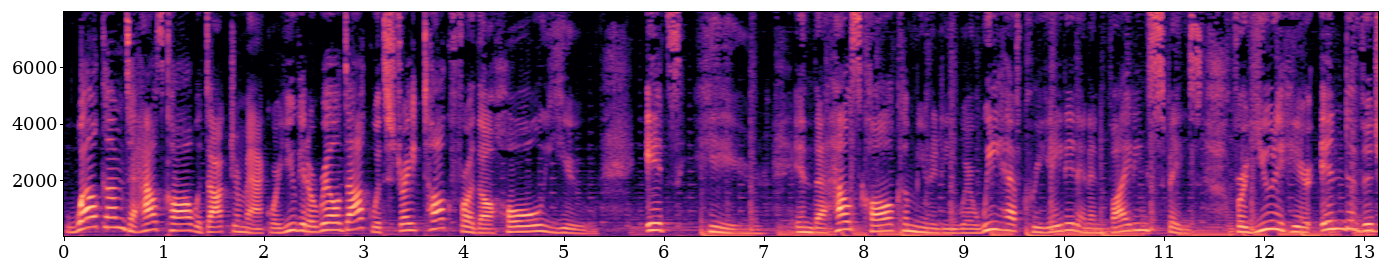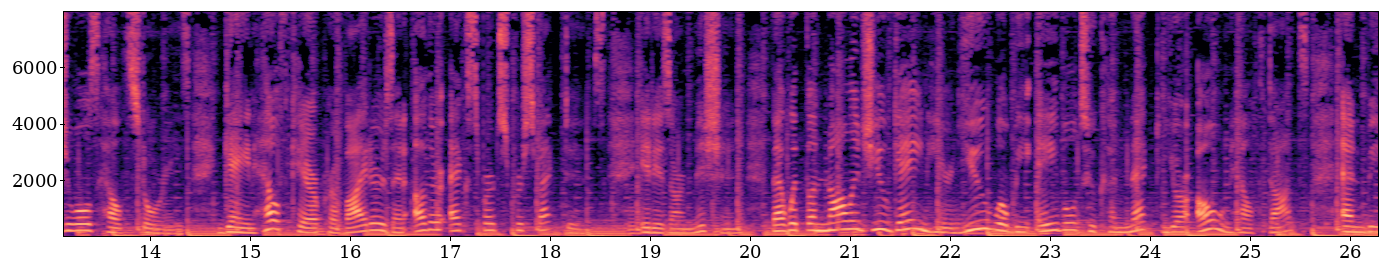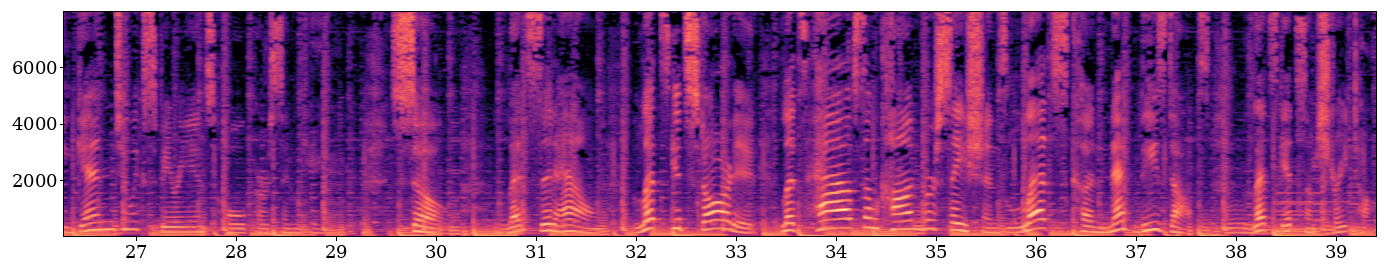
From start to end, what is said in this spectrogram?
Welcome to House Call with Dr. Mac, where you get a real doc with straight talk for the whole you. It's here in the House Call community where we have created an inviting space for you to hear individuals' health stories, gain healthcare providers and other experts' perspectives. It is our mission that with the knowledge you gain here, you will be able to connect your own health dots and begin to experience whole person care. So, let's sit down. Let's get started. Let's have some conversations. Let's connect these dots. Let's get some straight talk.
